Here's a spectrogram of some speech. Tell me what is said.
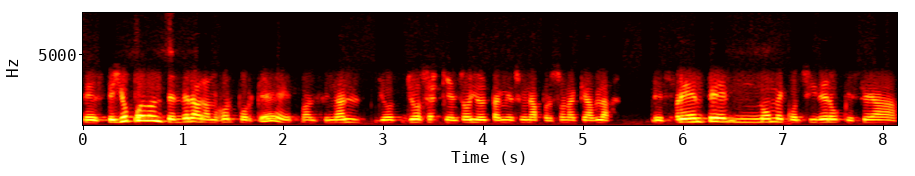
Este, yo puedo entender a lo mejor por qué, al final yo, yo sé quién soy, yo también soy una persona que habla de frente, no me considero que sea,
